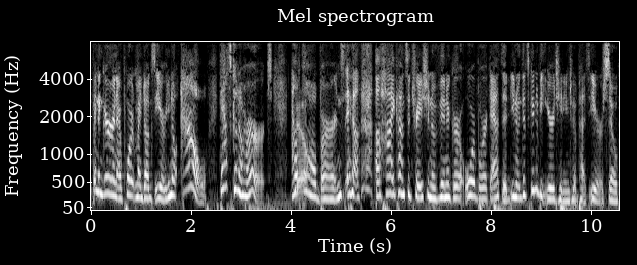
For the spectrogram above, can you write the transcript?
vinegar and I pour it in my dog's ear, you know, ow, that's going to hurt. Alcohol burns and a, a high concentration of vinegar or boric acid, you know, that's going to be irritating to a pet's ear. So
